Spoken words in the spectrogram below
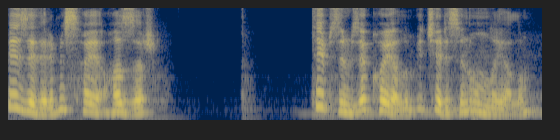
Bezelerimiz hazır. Tepsimize koyalım. İçerisini unlayalım.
